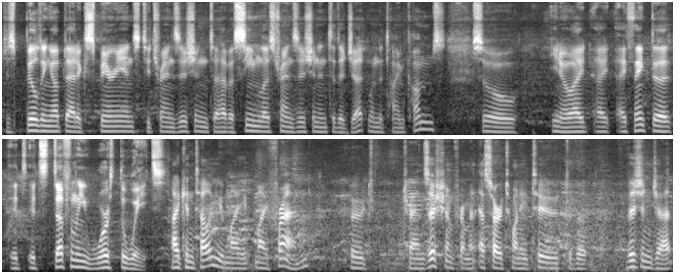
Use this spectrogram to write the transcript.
just building up that experience to transition to have a seamless transition into the jet when the time comes. So, you know, I, I, I think that it's, it's definitely worth the wait. I can tell you, my, my friend who transitioned from an SR 22 to the Vision Jet,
